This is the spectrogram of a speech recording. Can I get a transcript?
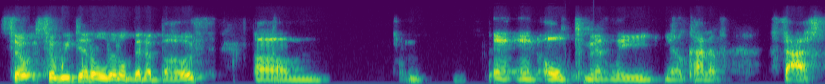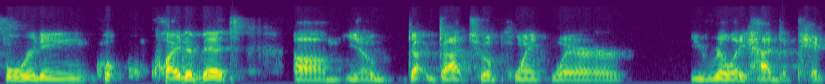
So so we did a little bit of both. Um, and, ultimately, you know, kind of fast forwarding qu- quite a bit, um, you know, got, got to a point where you really had to pick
